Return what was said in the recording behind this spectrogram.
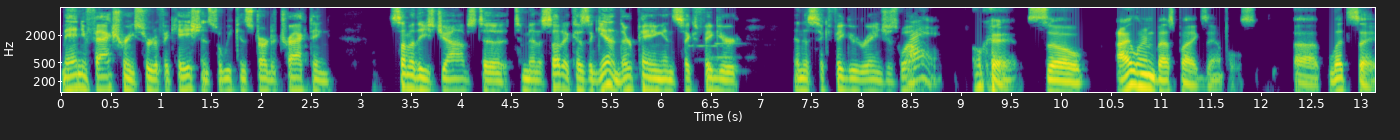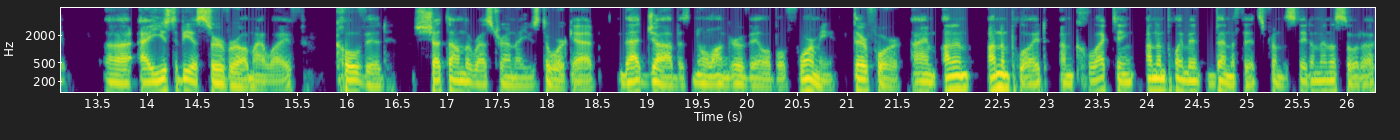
manufacturing certification so we can start attracting some of these jobs to, to Minnesota. Because again, they're paying in six figure in the six figure range as well. Right. Okay. So I learned best by examples. Uh, let's say uh, I used to be a server all my life. COVID shut down the restaurant I used to work at. That job is no longer available for me. Therefore, I am un- unemployed. I'm collecting unemployment benefits from the state of Minnesota.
